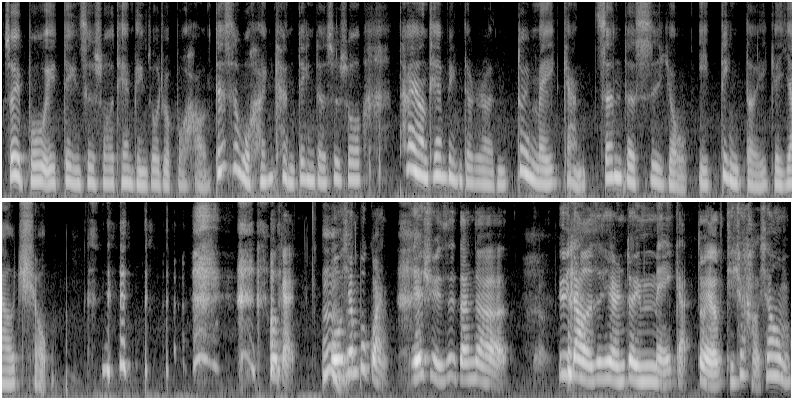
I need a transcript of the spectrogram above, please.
所以不一定是说天秤座就不好。但是我很肯定的是说，太阳天平的人对美感真的是有一定的一个要求。OK，我先不管，也许是真的遇到的这些人对于美感，对，的确好像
